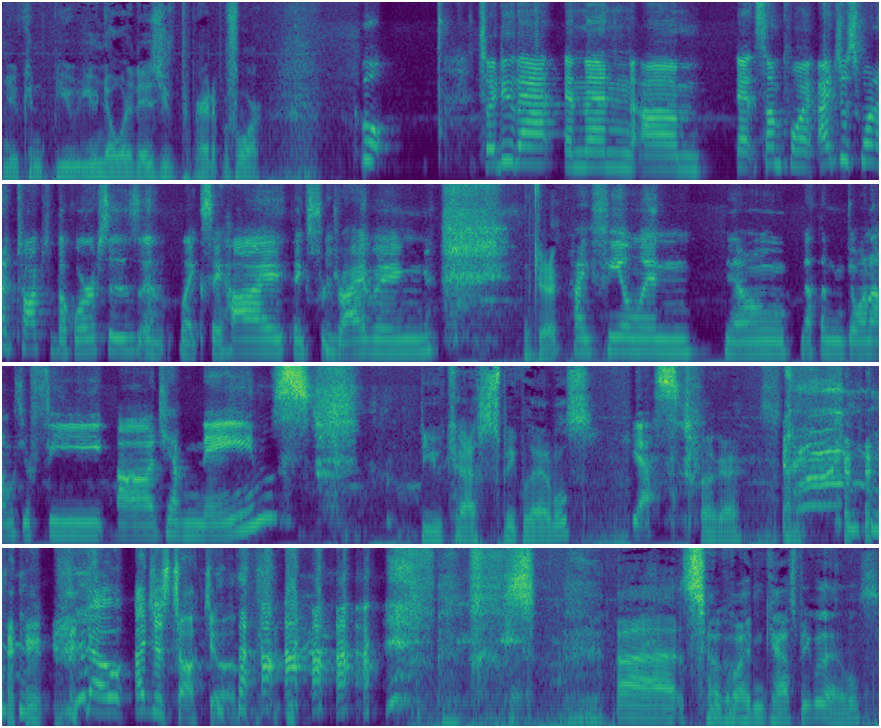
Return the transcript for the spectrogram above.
You can. You you know what it is. You've prepared it before. Cool. So I do that, and then um, at some point, I just want to talk to the horses and like say hi. Thanks for driving. Okay. How you feeling? You know, nothing going on with your feet. Uh, do you have names? Do you cast speak with animals? Yes. Okay. no, I just talked to him. Uh, so go ahead and cast speak with animals.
